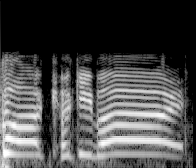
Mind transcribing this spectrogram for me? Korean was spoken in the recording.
꽉! 흑기볼!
